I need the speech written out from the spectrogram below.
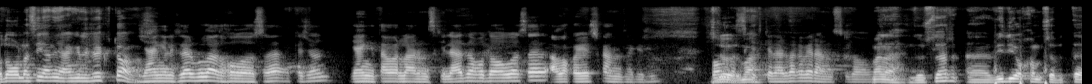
xudo xohlasa yana yangiliklar kutamiz yangiliklar bo'ladi xulosa akajon yangi tovarlarimiz keladi xudo xohlasa aloqaga chiqamiz akajon. Zo'r, skidkalarda qilib beramiz xudo xohlasa mana do'stlar e, video yoqimsa bitta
